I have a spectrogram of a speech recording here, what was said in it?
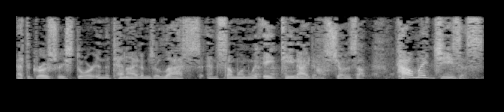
at the grocery store in the 10 items or less and someone with 18 items shows up. How might Jesus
